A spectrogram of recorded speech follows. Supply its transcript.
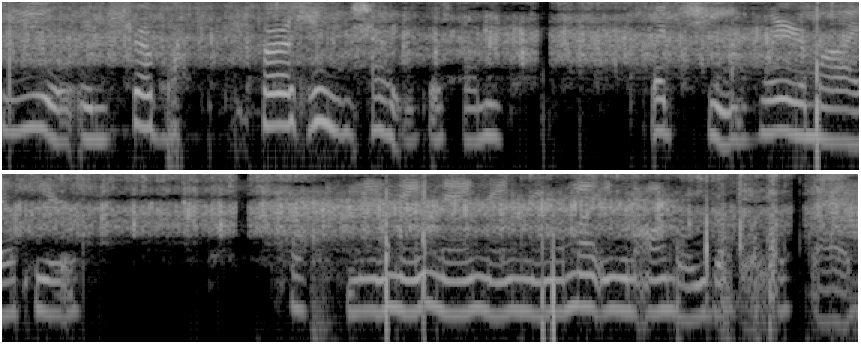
to you in Sherlock Hurricane Insurance. That's funny. Let's see. Where am I up here? Oh, name, name, name, name, name. I'm not even on the leaderboard. That's sad.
